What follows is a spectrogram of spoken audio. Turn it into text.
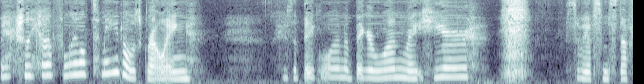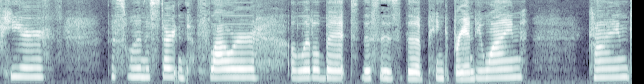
we actually have little tomatoes growing. There's a big one, a bigger one right here. So we have some stuff here. This one is starting to flower a little bit. This is the pink brandywine kind.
